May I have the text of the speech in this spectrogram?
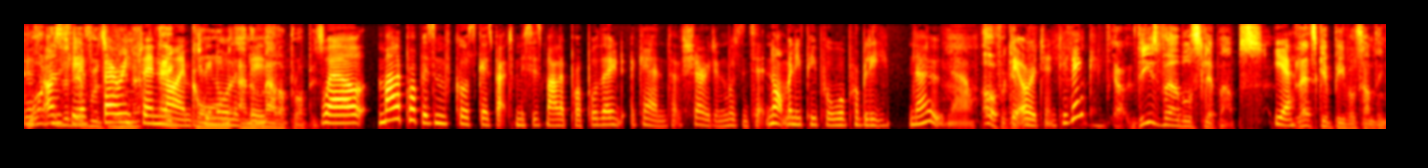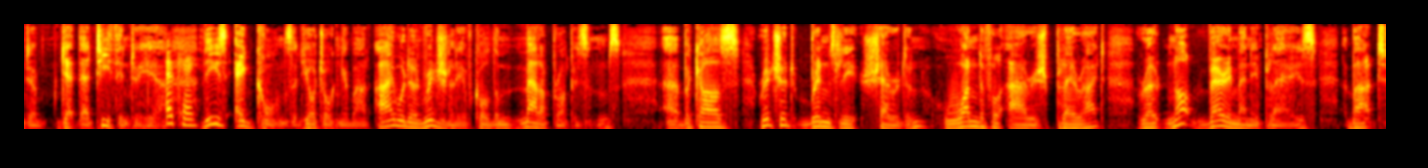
there's what is the a difference very between thin line between all of and these. a malapropism? Well, malapropism, of course, goes back to Mrs. Malaprop, although, again, that's Sheridan, wasn't it? Not many people will probably know now Oh, forgive the origin. Do you think? These verbal slip ups, Yes. let's give people something to get their teeth into here. Okay. These eggcorns that you're talking about, I would originally have called them malapropisms uh, because Richard Brinsley Sheridan, wonderful Irish playwright, wrote not very many plays, but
